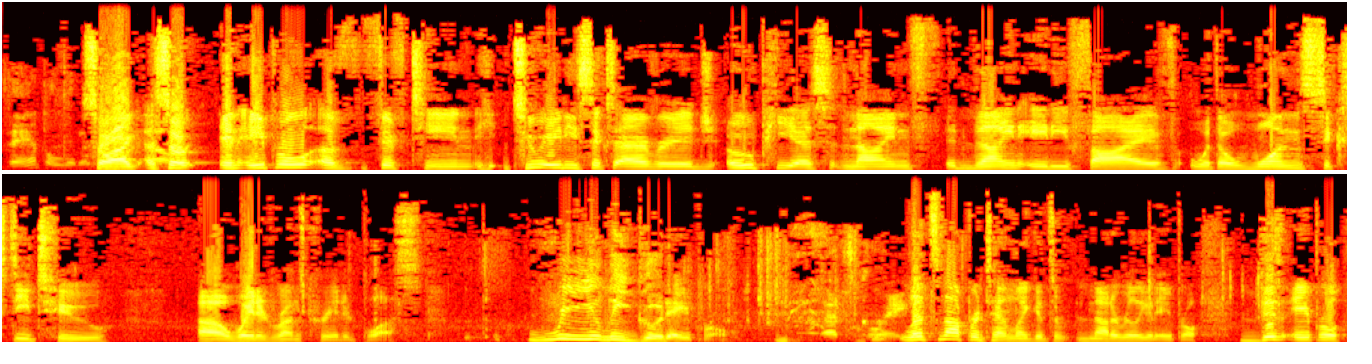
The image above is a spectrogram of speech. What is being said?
vamp a little. So bit. I so in April of 15, 286 average, OPS 9 985 with a 162 uh, weighted runs created plus. Really good April. that's great. Let's not pretend like it's not a really good April. This April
